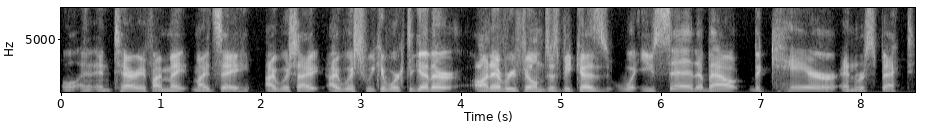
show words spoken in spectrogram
Well and, and, terry if i might might say i wish i i wish we could work together on every film just because what you said about the care and respect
